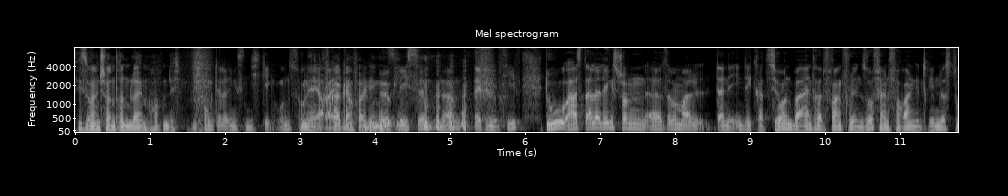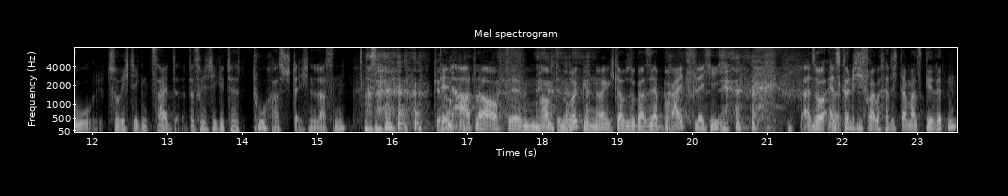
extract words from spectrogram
die sollen schon drin bleiben, hoffentlich. Die Punkte allerdings nicht gegen uns, und nee, auf gar keinen Fall gegen möglich uns. sind, ne? definitiv. Du hast allerdings schon, äh, sagen wir mal, deine Integration bei Eintracht Frankfurt insofern vorangetrieben, dass du zur richtigen Zeit das richtige Tattoo hast stechen lassen. Also, genau. Den Adler auf dem auf dem Rücken, ne? Ich glaube sogar sehr breitflächig. Also, jetzt könnte ich dich fragen, was hatte ich damals geritten?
